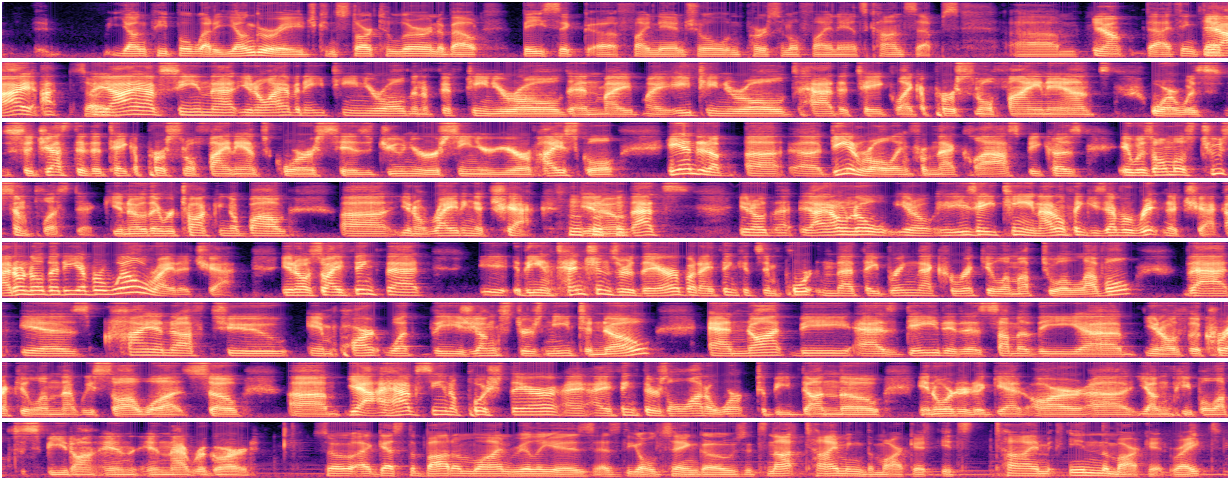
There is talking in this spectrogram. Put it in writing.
young people at a younger age can start to learn about basic uh, financial and personal finance concepts. Um, yeah, that I think. yeah, I, I sorry. yeah I have seen that. You know, I have an 18 year old and a 15 year old, and my my 18 year old had to take like a personal finance or was suggested to take a personal finance course his junior or senior year of high school. He ended up uh, uh, de-enrolling from that class because it was almost too simplistic. You know, they were talking about uh, you know writing a check. You know, that's you know, that, I don't know, you know, he's 18. I don't think he's ever written a check. I don't know that he ever will write a check. You know, so I think that the intentions are there, but I think it's important that they bring that curriculum up to a level that is high enough to impart what these youngsters need to know and not be as dated as some of the uh, you know the curriculum that we saw was. So um, yeah i have seen a push there. I, I, think there's a lot of work to be done though in order to get our uh, young people up to speed on in in that regard so i guess the bottom line really is as the old saying goes it's not timing the market it's time in the market right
